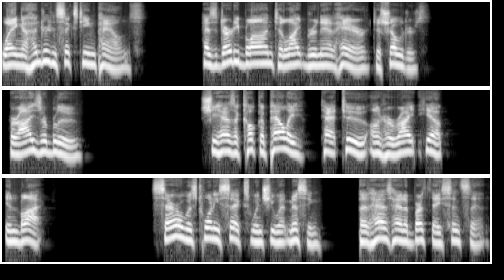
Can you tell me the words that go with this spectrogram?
weighing 116 pounds, has dirty blonde to light brunette hair to shoulders. Her eyes are blue. She has a Kokopelli tattoo on her right hip in black. Sara was 26 when she went missing, but has had a birthday since then.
